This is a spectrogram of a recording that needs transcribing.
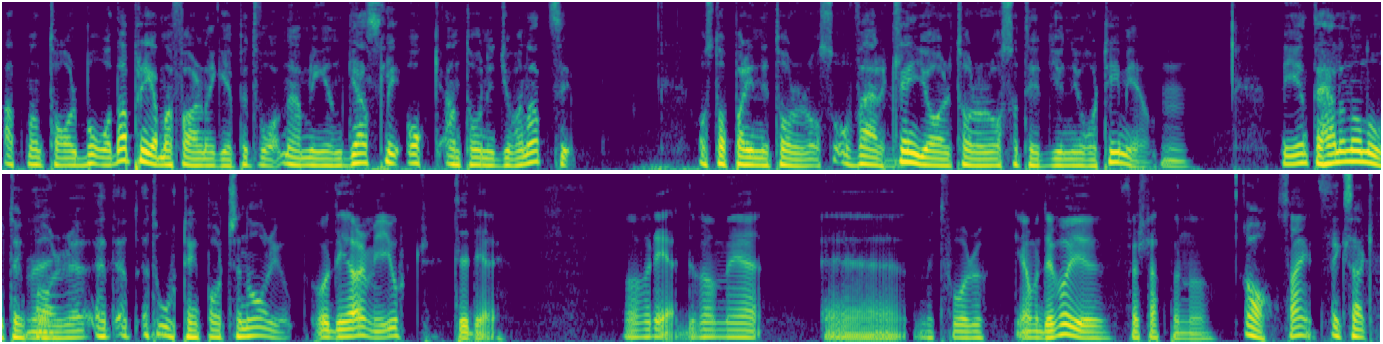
att man tar båda Prema-förarna i GP2, nämligen Gasly och Antonio Giovanazzi och stoppar in i Toro Rosso och verkligen gör Toro Rosso till ett juniorteam igen. Mm. Det är inte heller någon otänkbar, ett, ett, ett otänkbart scenario. Och det har de ju gjort tidigare. Vad var det? Det var med, eh, med två rook- Ja men det var ju Verstappen och Ja, Sainz. exakt.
